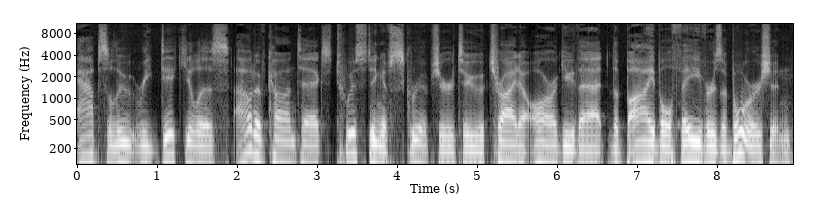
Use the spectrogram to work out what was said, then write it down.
absolute ridiculous, out of context twisting of scripture to try to argue that the Bible favors abortion.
